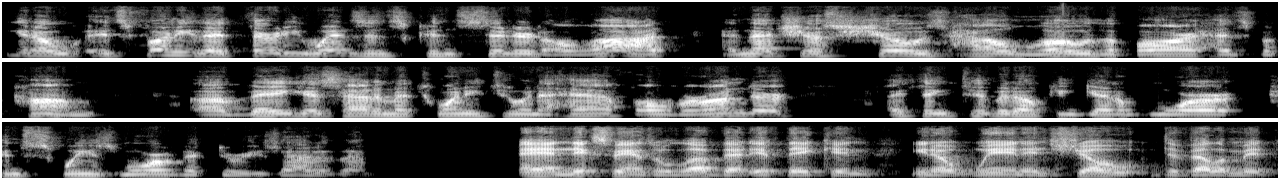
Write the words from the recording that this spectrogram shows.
you know, it's funny that 30 wins is considered a lot, and that just shows how low the bar has become. Uh, Vegas had him at 22 and a half over under. I think Thibodeau can get more, can squeeze more victories out of them. And Knicks fans will love that if they can, you know, win and show development,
